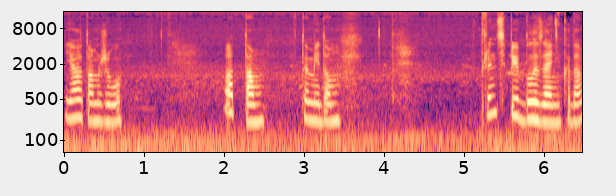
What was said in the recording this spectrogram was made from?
Я там живу. От там. То мій дом. В принципі, близенько, да?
